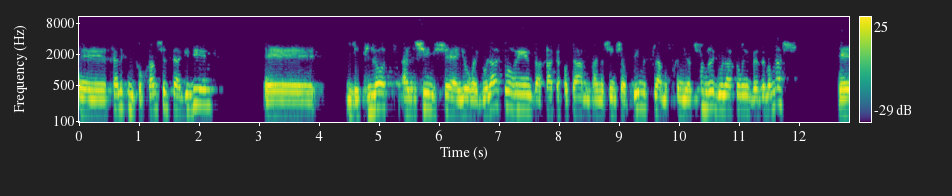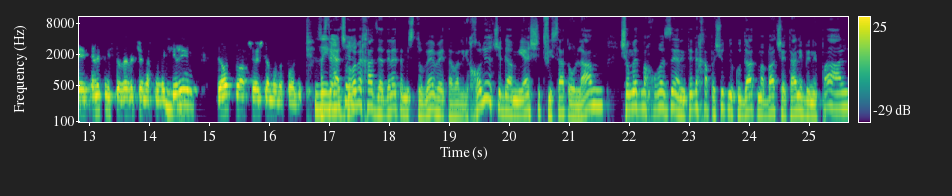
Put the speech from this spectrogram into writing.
אה, חלק מכוחם של תאגידים, אה, לקלוט אנשים שהיו רגולטורים, ואחר כך אותם אנשים שעובדים אצלם הופכים להיות שוב רגולטורים, וזה ממש אה, דלת מסתובבת שאנחנו מכירים. זה עוד כוח שיש למונופולים. אז תראה, אז גורם אחד זה הדלת המסתובבת, אבל יכול להיות שגם יש תפיסת עולם שעומד מאחורי זה. אני אתן לך פשוט נקודת מבט שהייתה לי בנפאל,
